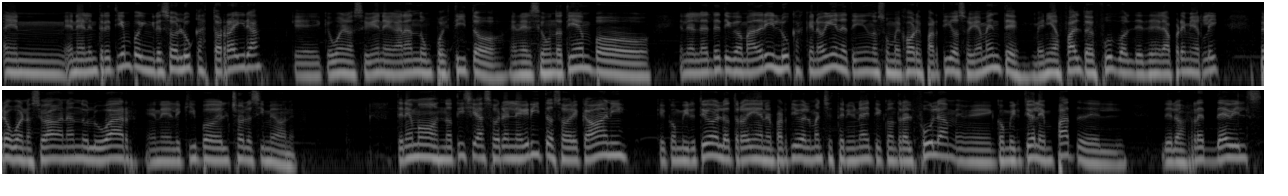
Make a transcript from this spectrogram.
en, en el entretiempo, ingresó Lucas Torreira, que, bueno, se viene ganando un puestito en el segundo tiempo en el Atlético de Madrid. Lucas que no viene teniendo sus mejores partidos, obviamente, venía falto de fútbol desde la Premier League, pero bueno, se va ganando un lugar en el equipo del Cholo Simeone. Tenemos noticias sobre el Negrito, sobre Cavani, que convirtió el otro día en el partido del Manchester United contra el Fulham, eh, convirtió el empate de los Red Devils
